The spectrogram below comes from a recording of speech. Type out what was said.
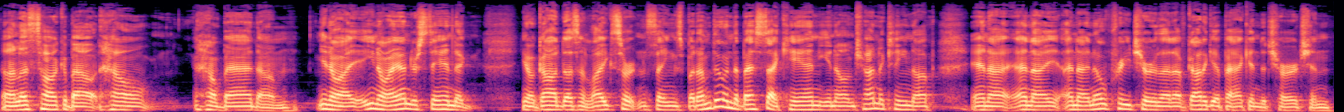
Uh, let's talk about how how bad. Um, you know, I you know I understand that you know God doesn't like certain things, but I'm doing the best I can. You know, I'm trying to clean up, and I and I and I know preacher that I've got to get back into church and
